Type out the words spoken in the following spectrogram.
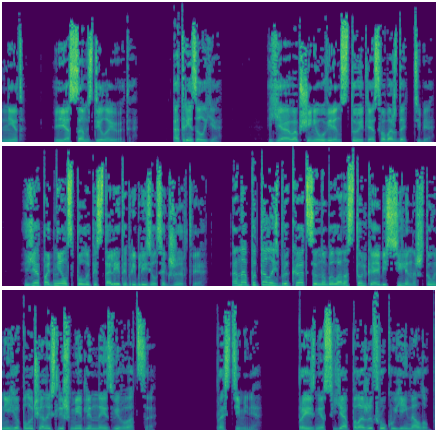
«Нет, я сам сделаю это», — отрезал я. «Я вообще не уверен, стоит ли освобождать тебя. Я поднял с пола пистолет и приблизился к жертве. Она пыталась брыкаться, но была настолько обессилена, что у нее получалось лишь медленно извиваться. «Прости меня», — произнес я, положив руку ей на лоб.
